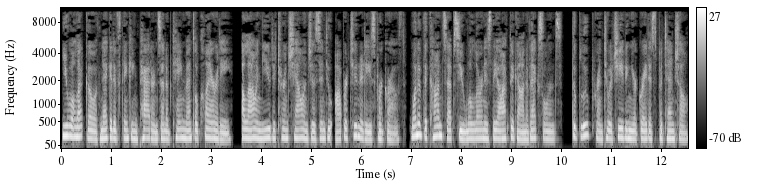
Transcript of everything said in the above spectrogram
You will let go of negative thinking patterns and obtain mental clarity, allowing you to turn challenges into opportunities for growth. One of the concepts you will learn is the octagon of excellence, the blueprint to achieving your greatest potential.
